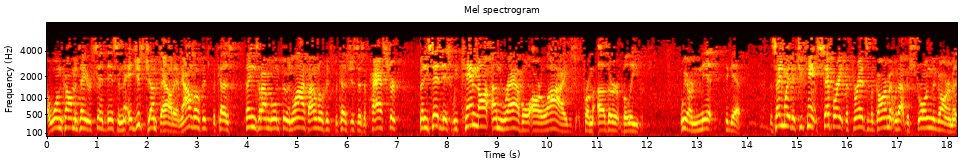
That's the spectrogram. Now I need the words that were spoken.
One commentator said this, and it just jumped out at me. I don't know if it's because things that I'm going through in life, I don't know if it's because just as a pastor, but he said this, we cannot unravel our lives from other believers. We are knit together. The same way that you can't separate the threads of a garment without destroying the garment,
